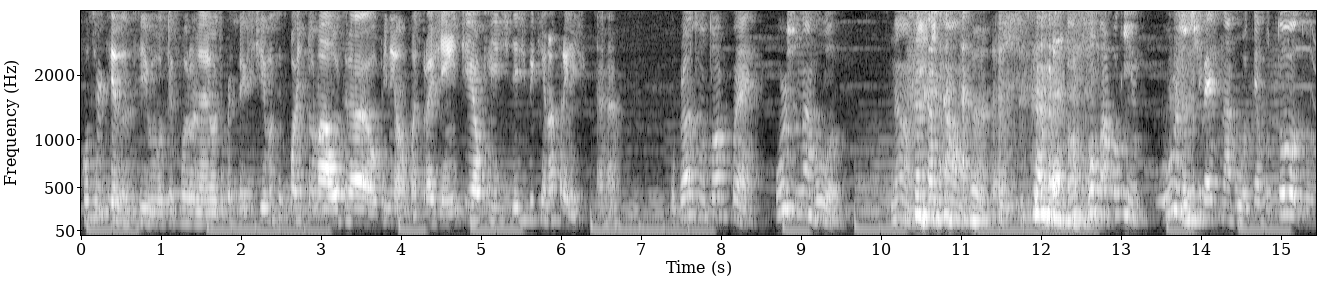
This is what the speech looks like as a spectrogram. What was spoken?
com certeza, se vocês forem olhar em outra perspectiva, vocês podem tomar outra opinião. Mas pra gente é o que a gente desde pequeno aprende. Aham. O próximo tópico é urso na rua. Não, gente, não. vamos, vamos parar um pouquinho. O urso estivesse na rua o tempo todo,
